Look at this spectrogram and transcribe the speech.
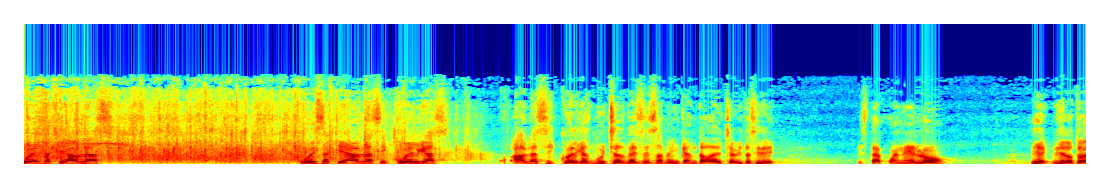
O esa que hablas, o esa que hablas y cuelgas, hablas y cuelgas muchas veces, esa me encantaba de chavito, así de, ¿está Juanelo? Y, y del otro,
